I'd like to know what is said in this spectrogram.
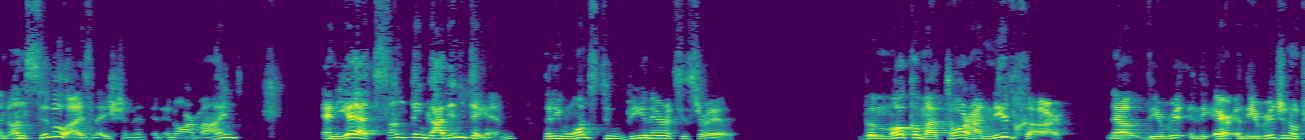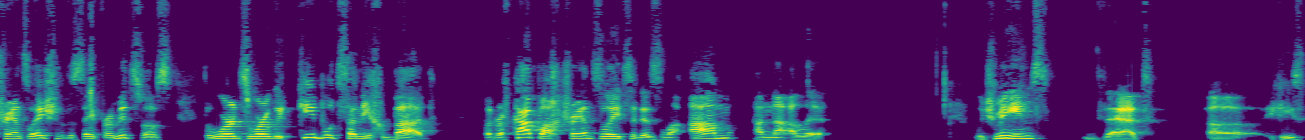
an uncivilized nation in, in, in our mind. And yet something got into him that he wants to be in Eretz Yisrael. B'mokomator hanivchar. Now, the, in the er, in the original translation of the Sefer Mitzvos, the words were likibutz hanichbad, but Rav Kapach translates it as la'am hana'aleh, which means that uh, he's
